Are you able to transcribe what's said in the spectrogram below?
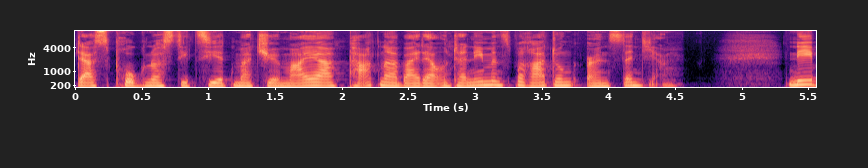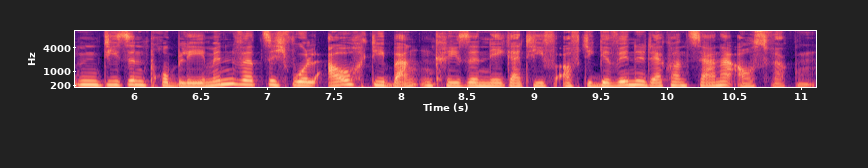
Das prognostiziert Mathieu Meyer, Partner bei der Unternehmensberatung Ernst Young. Neben diesen Problemen wird sich wohl auch die Bankenkrise negativ auf die Gewinne der Konzerne auswirken.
